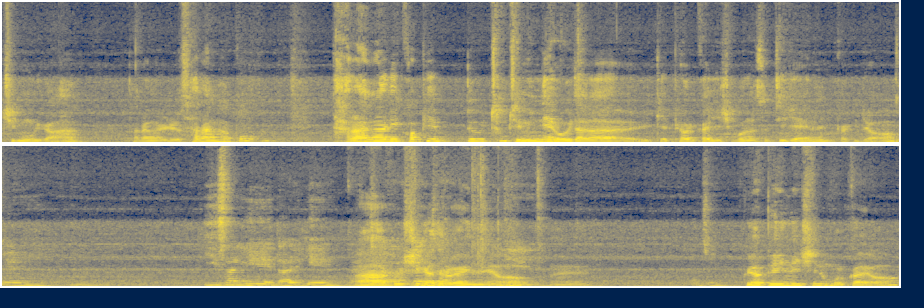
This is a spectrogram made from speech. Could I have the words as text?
지금 우리가 다랑아리를 사랑하고 다랑아리 커피도 참 재밌네요 거기다가 이렇게 별까지 집어넣어서 디자인하니까 그죠 네. 음. 이상의 날개. 아, 그 시가 날짜. 들어가 있네요. 네. 예. 아주 그 옆에 있는 시는 뭘까요?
